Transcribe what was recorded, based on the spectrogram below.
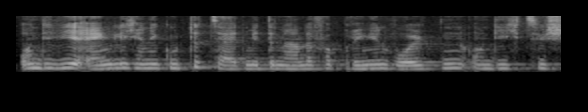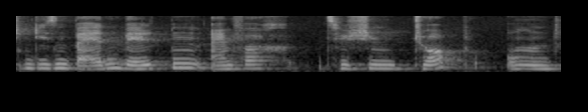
und die wir eigentlich eine gute Zeit miteinander verbringen wollten und ich zwischen diesen beiden Welten einfach zwischen Job und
